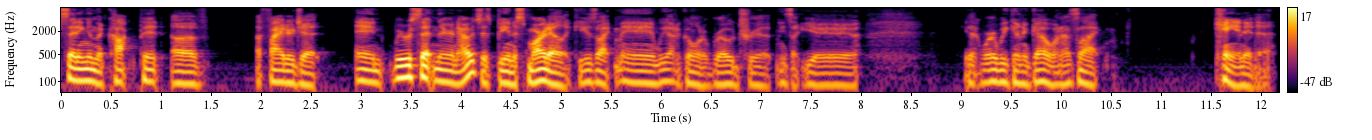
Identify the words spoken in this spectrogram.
sitting in the cockpit of a fighter jet. And we were sitting there, and I was just being a smart aleck. He was like, "Man, we got to go on a road trip." He's like, "Yeah." He's like, "Where are we gonna go?" And I was like, "Canada.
